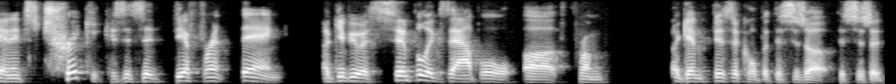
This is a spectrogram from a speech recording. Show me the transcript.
and it's tricky because it's a different thing. I'll give you a simple example uh, from again physical, but this is a this is a,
